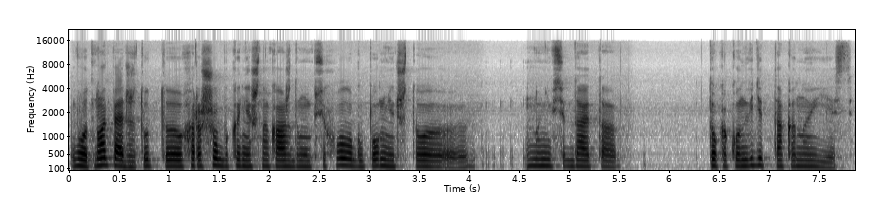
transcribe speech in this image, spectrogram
Вот, но опять же, тут э, хорошо бы, конечно, каждому психологу помнить, что ну, не всегда это то, как он видит, так оно и есть.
